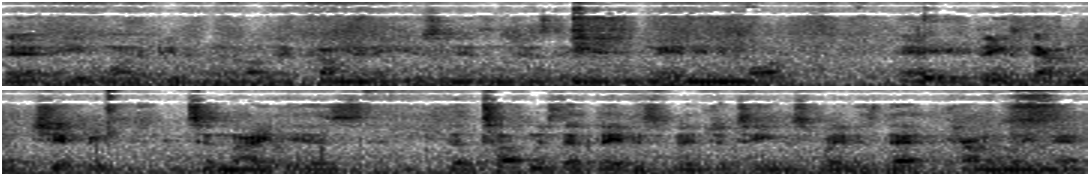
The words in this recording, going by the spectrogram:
that he wanted people to know that coming in Houston isn't just an easy win anymore, and things got a little chippy. And tonight is the toughness that they displayed, your team displayed. Is that kind of what he meant?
